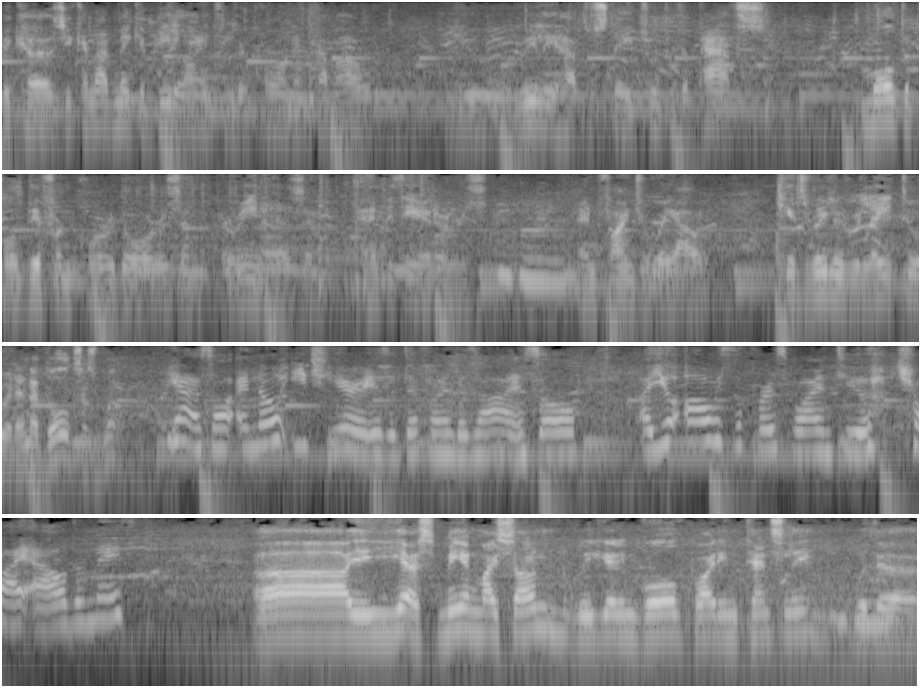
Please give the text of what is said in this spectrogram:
because you cannot make a beeline through the corn and come out. You really have to stay true to the paths multiple different corridors and arenas and amphitheaters mm-hmm. and find your way out. Kids really relate to it and adults as well. Yeah, so I know each year is a different design. So are you always the first one to try out the maze? Uh, yes, me and my son, we get involved quite intensely mm-hmm. with uh,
